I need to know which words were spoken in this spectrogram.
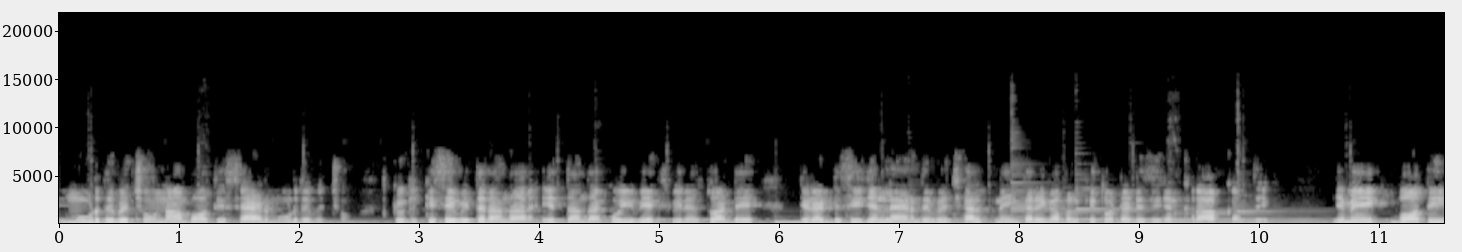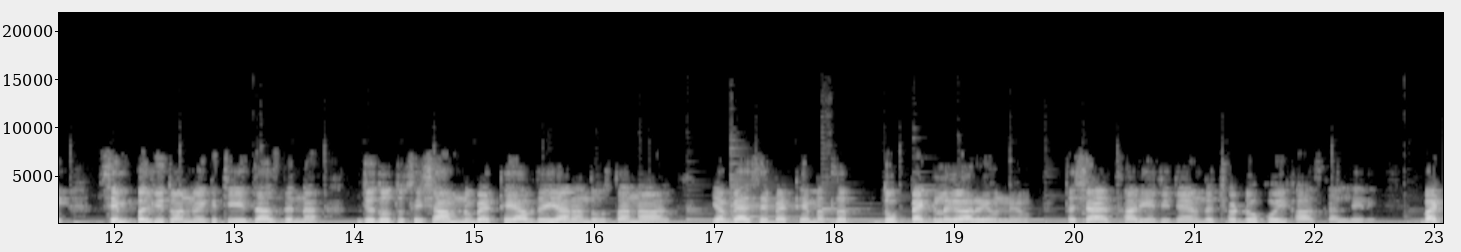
ਮੂਡ ਦੇ ਵਿੱਚ ਹੋ, ਨਾ ਬਹੁਤ ਹੀ ਸੈਡ ਮੂਡ ਦੇ ਵਿੱਚ ਹੋ। ਕਿਉਂਕਿ ਕਿਸੇ ਵੀ ਤਰ੍ਹਾਂ ਦਾ ਇਦਾਂ ਦਾ ਕੋਈ ਵੀ ਐਕਸਪੀਰੀਅੰਸ ਤੁਹਾਡੇ ਜਿਹੜਾ ਡਿਸੀਜਨ ਲੈਣ ਦੇ ਵਿੱਚ ਹੈਲਪ ਨਹੀਂ ਕਰੇਗਾ, ਬਲਕਿ ਤੁਹਾਡਾ ਡਿਸੀਜਨ ਖਰਾਬ ਕਰ ਦੇਗਾ। ਜਿਵੇਂ ਇੱਕ ਬਹੁਤ ਹੀ ਸਿੰਪਲ ਜੀ ਤੁਹਾਨੂੰ ਇੱਕ ਚੀਜ਼ ਦੱਸ ਦਿੰਨਾ, ਜਦੋਂ ਤੁਸੀਂ ਸ਼ਾਮ ਨੂੰ ਬੈਠੇ ਆਪਦੇ ਯਾਰਾਂ ਦੋਸਤਾਂ ਨਾਲ ਜਾਂ ਵੈਸੇ ਬੈਠੇ ਮਤਲਬ ਦੋ ਪੈਗ ਲਗਾ ਰਹੇ ਹੁੰਨੇ ਹੋ, ਤਾਂ ਸ਼ਾਇਦ ਸਾਰੀਆਂ ਚੀਜ਼ਾਂ ਹੁੰਦੇ ਛੱਡੋ, ਕੋਈ ਖਾਸ ਗੱਲ ਨਹੀਂ। ਬਟ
